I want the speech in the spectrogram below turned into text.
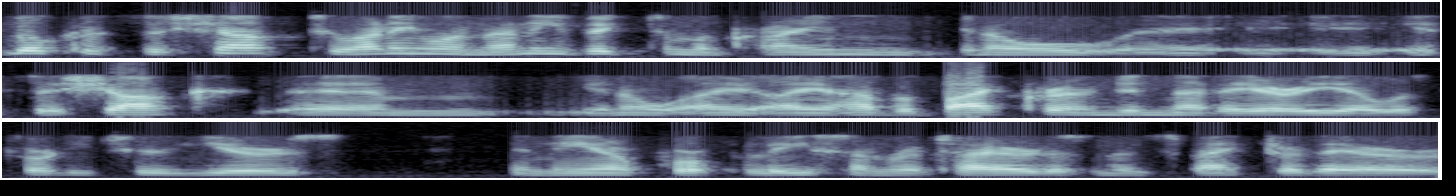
look, it's a shock to anyone, any victim of crime. You know, it's a shock. Um, you know, I, I have a background in that area. I was 32 years in the airport police and retired as an inspector there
